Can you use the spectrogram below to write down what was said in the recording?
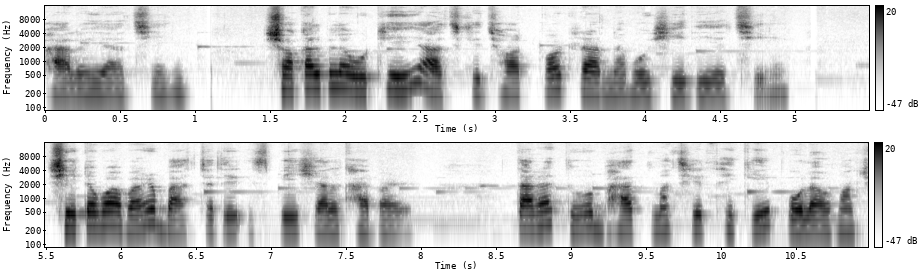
ভালোই আছি। সকালবেলা উঠেই আজকে ঝটপট রান্না বসিয়ে দিয়েছি। সেটাও আবার বাচ্চাদের স্পেশাল খাবার। তারা তো ভাত মাছের থেকে পোলাও মাংস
